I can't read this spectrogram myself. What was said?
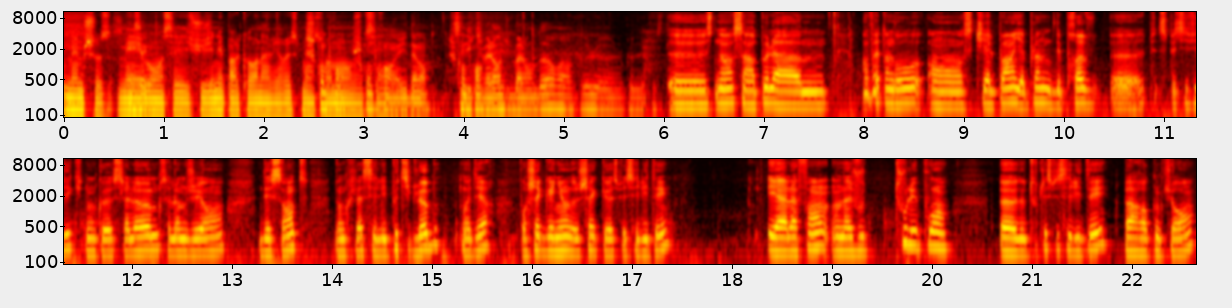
Même chose. Mais Exact. bon, c'est- je suis gêné par le coronavirus. moi, je en ce moment, comprends, je comprends évidemment. Je C'est comprends. l'équivalent du ballon d'or, un peu le, Euh, non, c'est un peu la. En fait, en gros, en ski alpin, il y a plein d'épreuves euh, spécifiques. Donc, euh, slalom, slalom géant, descente. Donc là, c'est les petits globes, on va dire, pour chaque gagnant de chaque euh, spécialité. Et à la fin, on ajoute tous les points euh, de toutes les spécialités par concurrent.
